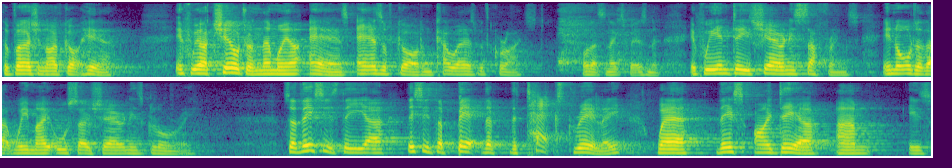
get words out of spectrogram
the version I've got here. If we are children, then we are heirs, heirs of God and co heirs with Christ. Well, that's the next bit, isn't it? If we indeed share in his sufferings, in order that we may also share in his glory. So, this is the, uh, this is the bit, the, the text really, where this idea um, is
